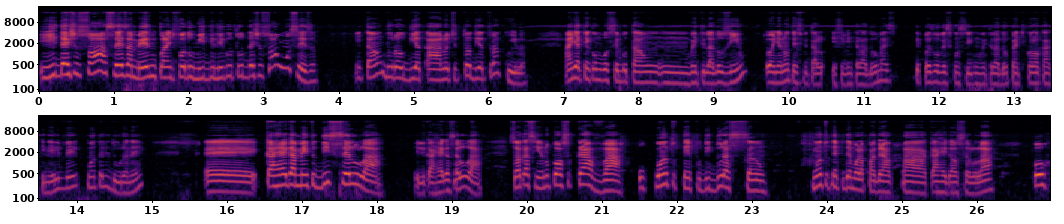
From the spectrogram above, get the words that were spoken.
E deixo só acesa mesmo, quando a gente for dormir, desligo tudo, deixo só uma acesa. Então dura o dia, a noite todo dia tranquila. Ainda tem como você botar um, um ventiladorzinho. Eu ainda não tenho esse ventilador, mas depois vou ver se consigo um ventilador para a gente colocar aqui nele e ver quanto ele dura, né? É, carregamento de celular. Ele carrega celular. Só que assim, eu não posso cravar o quanto tempo de duração, quanto tempo demora para carregar o celular. Por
